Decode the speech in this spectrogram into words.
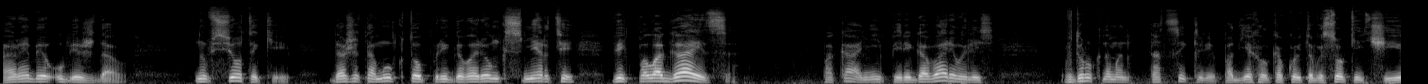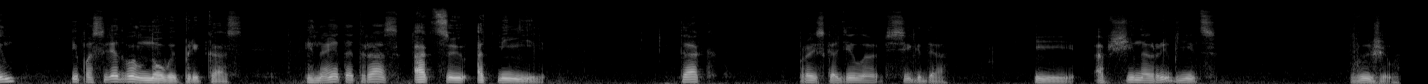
А Ребе убеждал, но все-таки даже тому, кто приговорен к смерти, ведь полагается. Пока они переговаривались, вдруг на мотоцикле подъехал какой-то высокий чин и последовал новый приказ. И на этот раз акцию отменили. Так происходило всегда. И община рыбниц выжила.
